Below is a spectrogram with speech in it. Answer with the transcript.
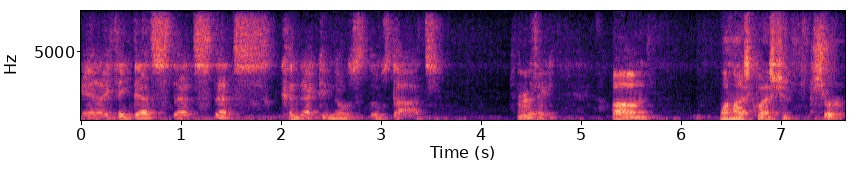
And I think that's that's that's connecting those those dots. Terrific. Um, one last question. Sure.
